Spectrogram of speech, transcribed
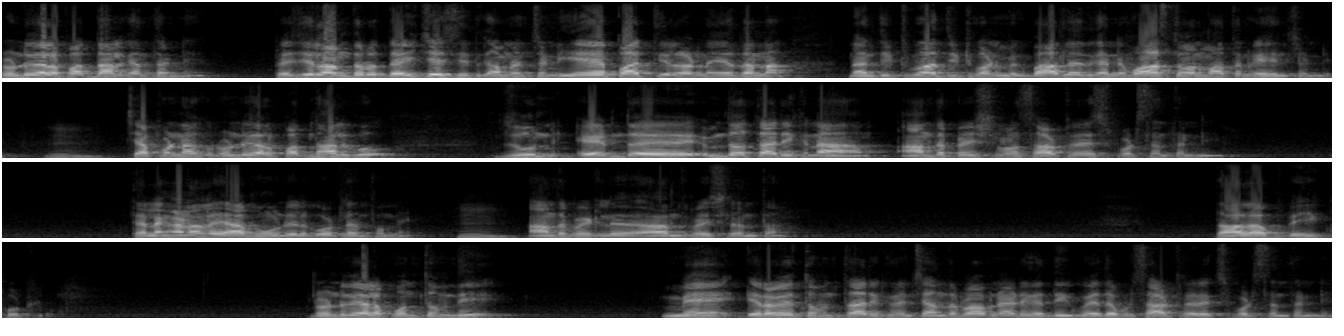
రెండు వేల పద్నాలుగు ఎంతండి? ప్రజలందరూ దయచేసి ఇది గమనించండి. ఏ పార్టీలో అన్నా ఏదన్నా నన్ను తిట్టుకున్నా తిట్టుకోండి మీకు బాధలేదు కానీ వాస్తవాన్ని మాత్రం గ్రహించండి. చెప్పండి నాకు రెండు వేల పద్నాలుగు జూన్ ఎనిమిదో ఎనిమిదో తారీఖున ఆంధ్రప్రదేశ్లో సాఫ్ట్వేర్ ఎక్స్పర్ట్స్ ఎంతండి? తెలంగాణలో యాభై మూడు వేల కోట్లు ఎంత ఉన్నాయి. ఆంధ్రప్రదేశ్లో ఆంధ్రప్రదేశ్లో ఎంత? దాదాపు వెయ్యి కోట్లు. రెండు వేల పంతొమ్మిది మే ఇరవై తొమ్మిది తారీఖున చంద్రబాబు నాయుడు గారు దిగిపోయేటప్పుడు సాఫ్ట్వేర్ ఎక్స్పర్ట్స్ ఎంతండి?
